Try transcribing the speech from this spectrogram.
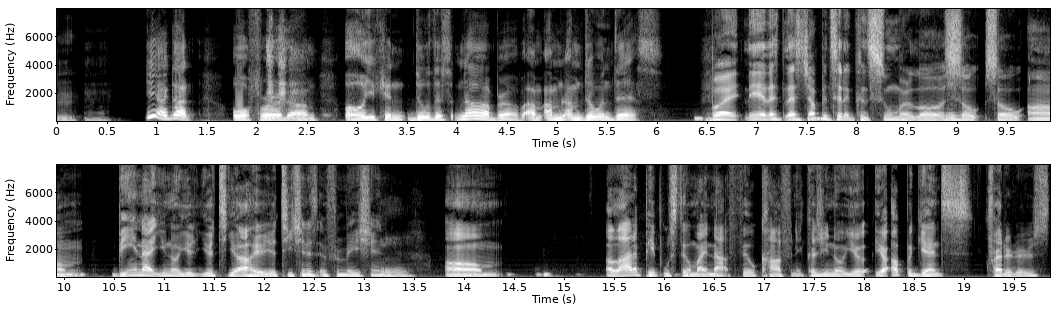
Mm. Yeah, I got offered, um, oh, you can do this. Nah, bro, I'm, I'm, I'm doing this. But yeah, let's let's jump into the consumer laws. Mm-hmm. So so um being that you know you're you're, you're out here you're teaching this information, Mm-hmm. um a lot of people still might not feel confident because you know you're you're up against creditors,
